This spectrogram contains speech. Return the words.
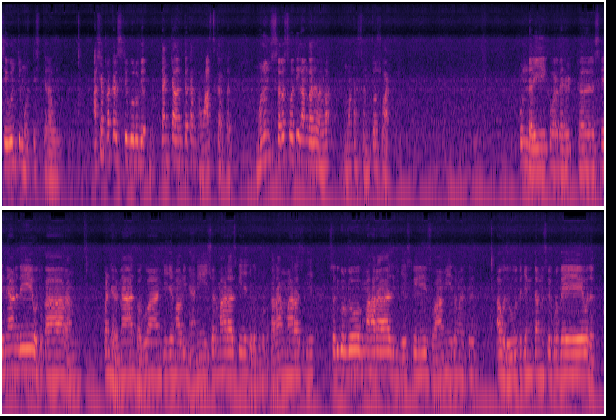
श्रीगुरूंची मूर्ती स्थिरावली. अशा प्रकारे श्री गुरुदेव भक्तांच्या अंतकांत वास करतात. म्हणून सरस्वती गंगाधराला मोठा संतोष वाटतो. पुंडलिक वरधर विठ्ठल श्री ज्ञानदेव तुकाराम पंढरनाथ भगवान की जय माऊली ज्ञानेश्वर महाराज की जय जगद्गुरु तुकाराम महाराज की जय सद्गुरुदोग महाराज की जय श्री स्वामी समर्थ। अवधूत चिंतन श्री गुरुदेव दत्त।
